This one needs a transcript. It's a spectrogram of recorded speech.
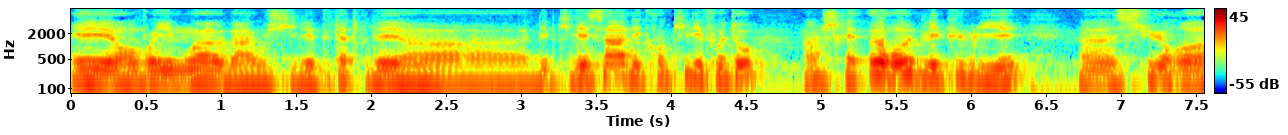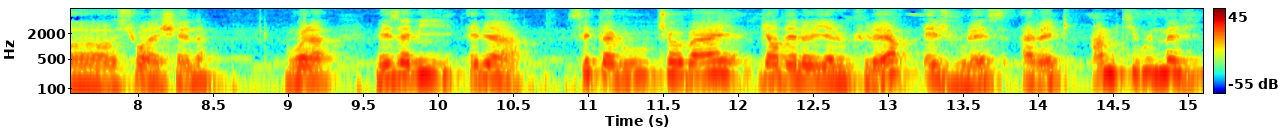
et envoyez-moi ben, aussi peut-être des, petits dessins, des croquis, des photos. Hein. je serai heureux de les publier sur, sur la chaîne. Voilà, mes amis, eh bien, c'est à vous. Ciao, bye. Gardez l'œil à l'oculaire et je vous laisse avec un petit bout de ma vie.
